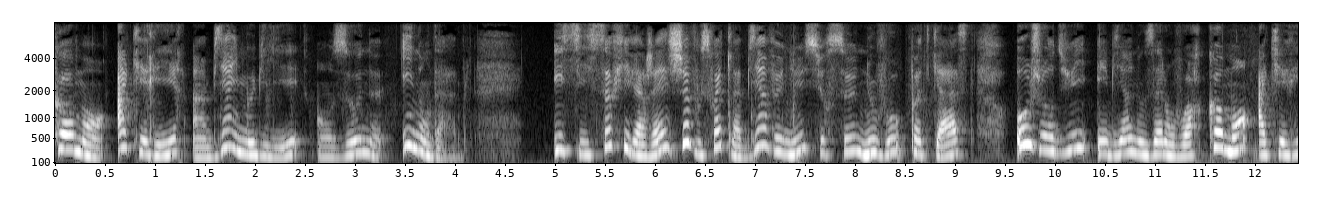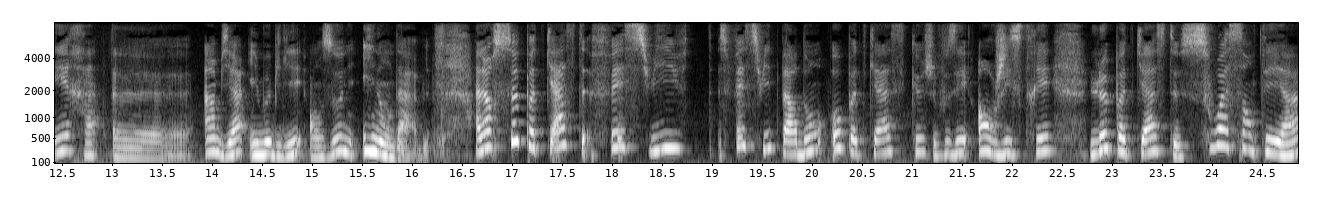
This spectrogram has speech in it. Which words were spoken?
comment acquérir un bien immobilier en zone inondable. Ici Sophie Vergès, je vous souhaite la bienvenue sur ce nouveau podcast. Aujourd'hui, eh bien, nous allons voir comment acquérir euh, un bien immobilier en zone inondable. Alors, ce podcast fait fait suite pardon, au podcast que je vous ai enregistré, le podcast 61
